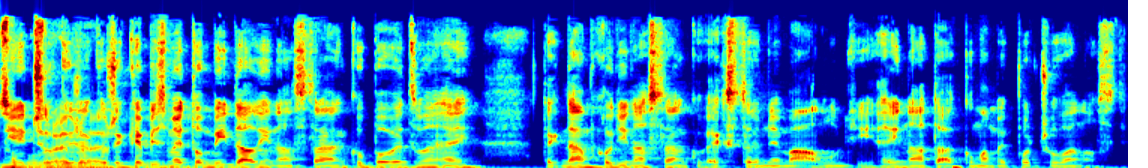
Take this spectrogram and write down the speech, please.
Niečo, vieš, akože keby sme to my dali na stránku, povedzme, hej, tak nám chodí na stránku extrémne málo ľudí, hej, na to, ako máme počúvanosť.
